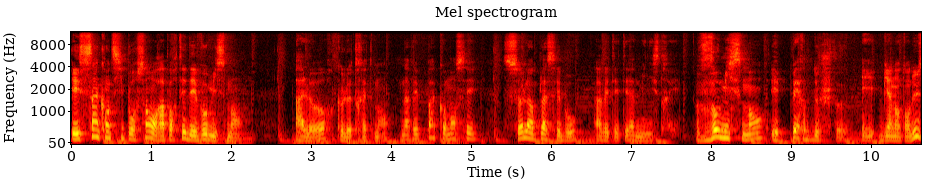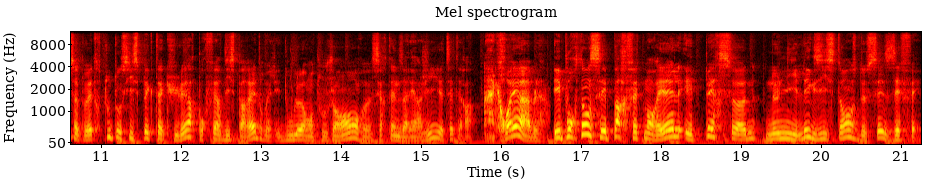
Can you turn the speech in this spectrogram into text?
et 56% ont rapporté des vomissements, alors que le traitement n'avait pas commencé. Seul un placebo avait été administré vomissements et perte de cheveux. Et bien entendu, ça peut être tout aussi spectaculaire pour faire disparaître les douleurs en tout genre, euh, certaines allergies, etc. Incroyable Et pourtant, c'est parfaitement réel et personne ne nie l'existence de ces effets.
